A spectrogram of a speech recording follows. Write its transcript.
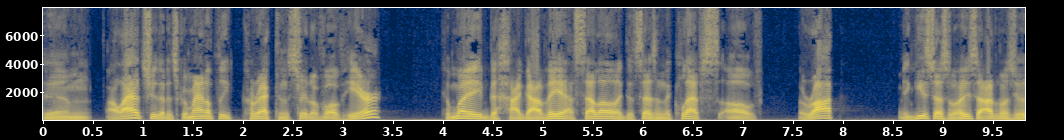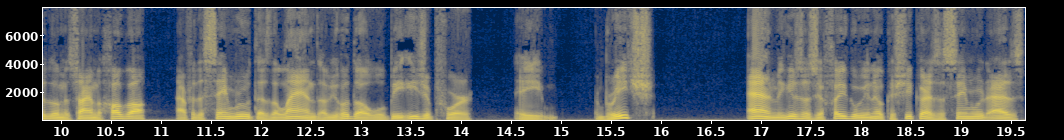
um, I'll answer that it's grammatically correct to insert avav here like it says in the clefts of the rock. For the same route as the land of Yehuda will be Egypt for a, a breach. And Kashikar is the same route as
